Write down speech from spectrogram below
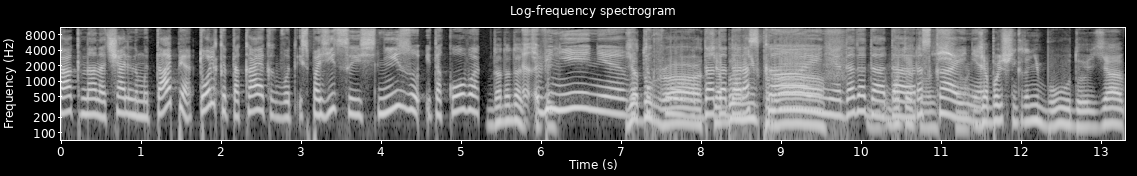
как на начальном этапе, только такая как бы вот из позиции снизу и такого да-да-да, э, типа, винения, я вот дурак, да-да-да, раскаяние, да-да-да, да, раскаяние. Я больше никогда не буду, я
